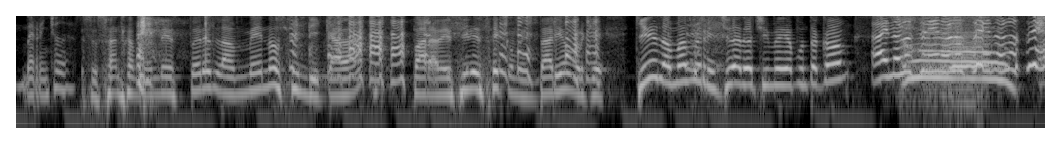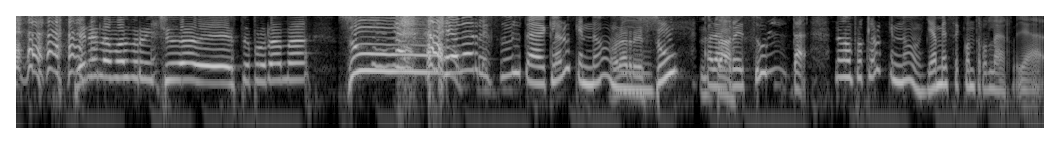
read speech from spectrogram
berrinchudas. Susana Méndez, tú eres la menos indicada para decir ese comentario porque ¿quién es la más berrinchuda de ocho y media.com? Ay, no lo sé, no lo sé, no lo sé. ¿Quién es la más berrinchuda de este programa? ¡Su! Ahora resulta, claro que no. Ahora mi. resulta. Ahora resulta. No, pero claro que no, ya me sé controlar, ya.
